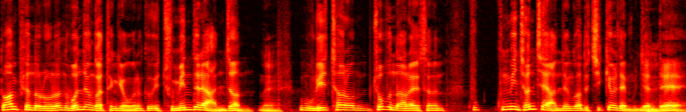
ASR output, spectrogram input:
또 한편으로는 원전 같은 경우는 그 주민들의 안전, 네. 우리처럼 좁은 나라에서는 국, 국민 전체의 안전과도 직결된 문제인데 네.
